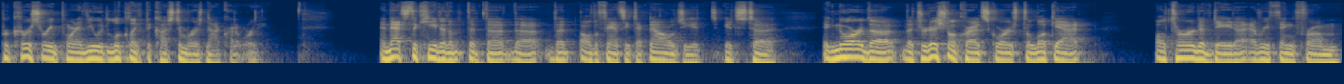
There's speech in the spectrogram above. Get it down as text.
precursory point of view, would look like the customer is not creditworthy. And that's the key to the the the, the, the all the fancy technology. It's it's to ignore the the traditional credit scores to look at alternative data, everything from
